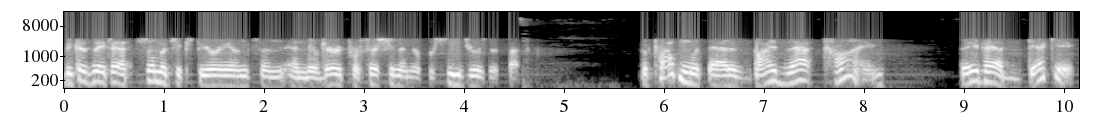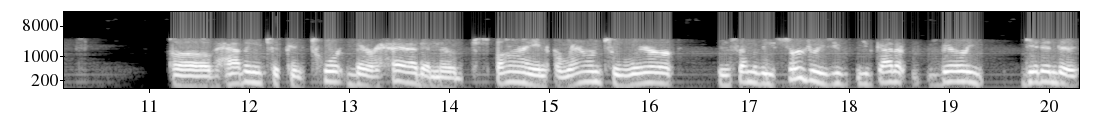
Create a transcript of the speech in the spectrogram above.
because they've had so much experience and, and they're very proficient in their procedures, etc. The problem with that is by that time, they've had decades of having to contort their head and their spine around to where in some of these surgeries you've, you've got to very get into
